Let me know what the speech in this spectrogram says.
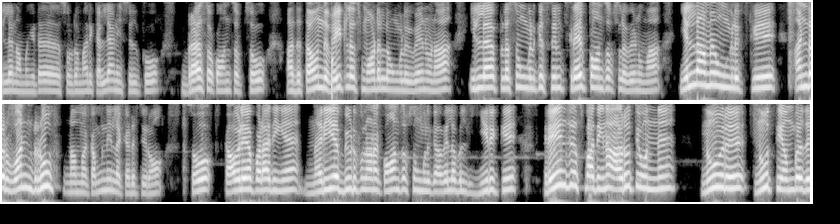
இல்லை நம்ம கிட்ட சொல்ற மாதிரி கல்யாணி சில்கோ பிராஸோ கான்செப்ட்ஸோ அது தகுந்த வெயிட்லெஸ் மாடல்ல உங்களுக்கு வேணும்னா இல்லை பிளஸ் உங்களுக்கு சில்க் கிரேப் கான்செப்ட்ஸ்ல வேணுமா எல்லாமே உங்களுக்கு அண்டர் ஒன் ரூஃப் நம்ம கம்பெனியில் கிடைச்சிரும். ஸோ கவலையே படாதீங்க. நிறைய பியூட்டிஃபுல்லான கான்செப்ட்ஸ் உங்களுக்கு அவைலபிள் இருக்கு. ரேஞ்சஸ் பாத்தீங்கன்னா அறுபத்தி ஒன்று நூறு நூத்தி ஐம்பது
